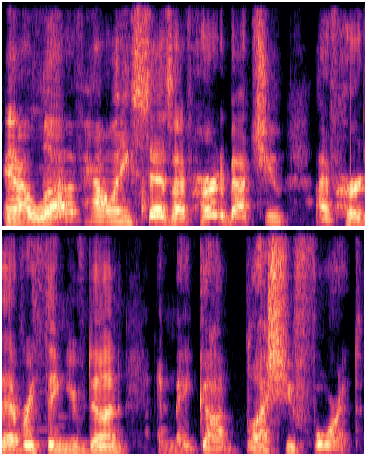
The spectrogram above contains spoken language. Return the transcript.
And I love how when he says, I've heard about you, I've heard everything you've done, and may God bless you for it.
